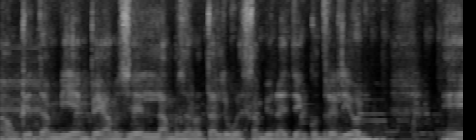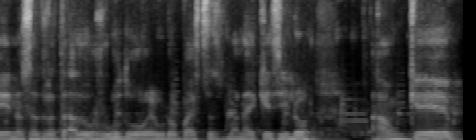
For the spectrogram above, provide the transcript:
Aunque también pegamos el ambos anotan el West Ham United en contra de Lyon. Eh, nos ha tratado rudo Europa esta semana, hay que decirlo aunque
